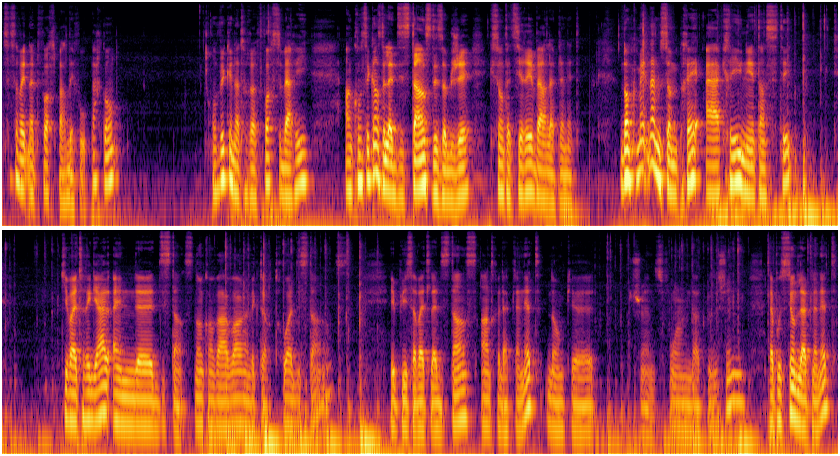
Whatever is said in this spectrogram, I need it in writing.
ça, ça va être notre force par défaut. Par contre, on veut que notre force varie en conséquence de la distance des objets qui sont attirés vers la planète. Donc maintenant, nous sommes prêts à créer une intensité qui va être égale à une euh, distance. Donc on va avoir un vecteur 3 distance. Et puis ça va être la distance entre la planète, donc euh, transform.position, la position de la planète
